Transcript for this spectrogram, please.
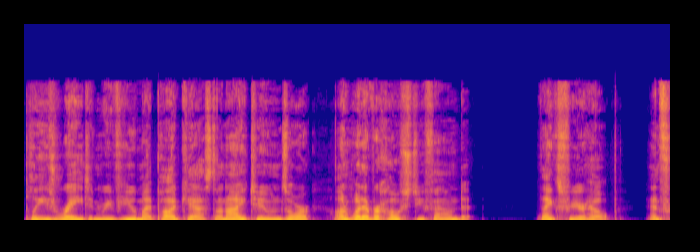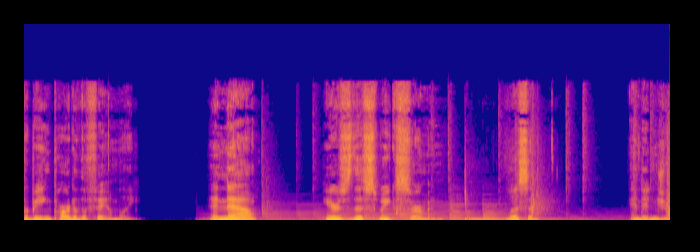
please rate and review my podcast on iTunes or on whatever host you found it. Thanks for your help and for being part of the family. And now, here's this week's sermon. Listen and enjoy.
